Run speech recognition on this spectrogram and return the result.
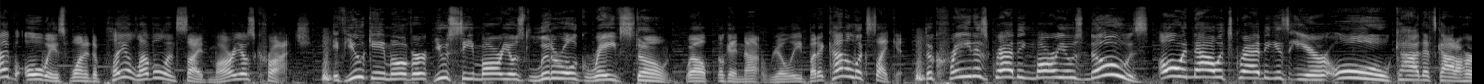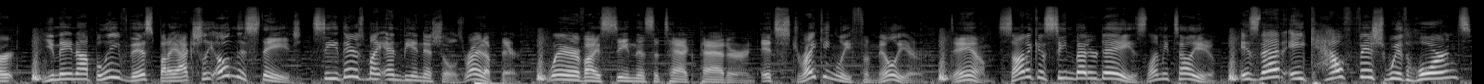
I've always wanted to play a level inside Mario's crotch. If you game over, you see Mario's literal gravestone. Well, okay, not really, but it kind of looks like it. The crane is grabbing Mario's nose. Oh, and now it's grabbing his ear. Oh, God, that's gotta hurt. You may not believe this, but I actually own this stage. See, there's my envy initials right up there. Where have I seen this attack pattern? It's strikingly familiar. Damn, Sonic has seen better days, let me tell you. Is that a cowfish with horns?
